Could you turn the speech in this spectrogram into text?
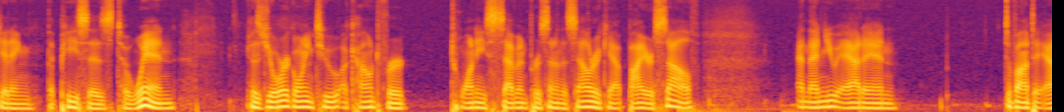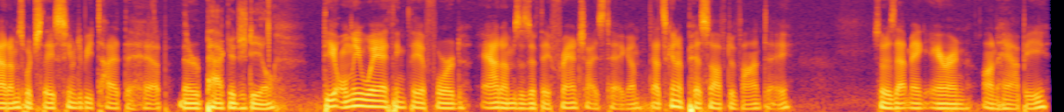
getting the pieces to win because you're going to account for 27% of the salary cap by yourself. And then you add in Davante Adams, which they seem to be tied at the hip. Their package deal. The only way I think they afford Adams is if they franchise tag him. That's going to piss off Davante. So does that make Aaron unhappy?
